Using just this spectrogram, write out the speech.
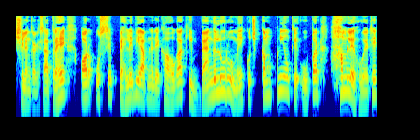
श्रीलंका के साथ रहे। और उससे पहले भी आपने देखा होगा कि बेंगलुरु में कुछ कंपनियों के ऊपर हमले हुए थे।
